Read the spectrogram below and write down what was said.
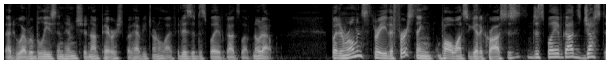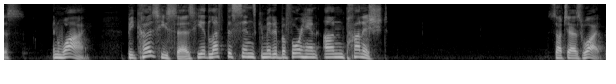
that whoever believes in him should not perish but have eternal life. It is a display of God's love, no doubt. But in Romans 3, the first thing Paul wants to get across is the display of God's justice. And why? Because he says he had left the sins committed beforehand unpunished. Such as what?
